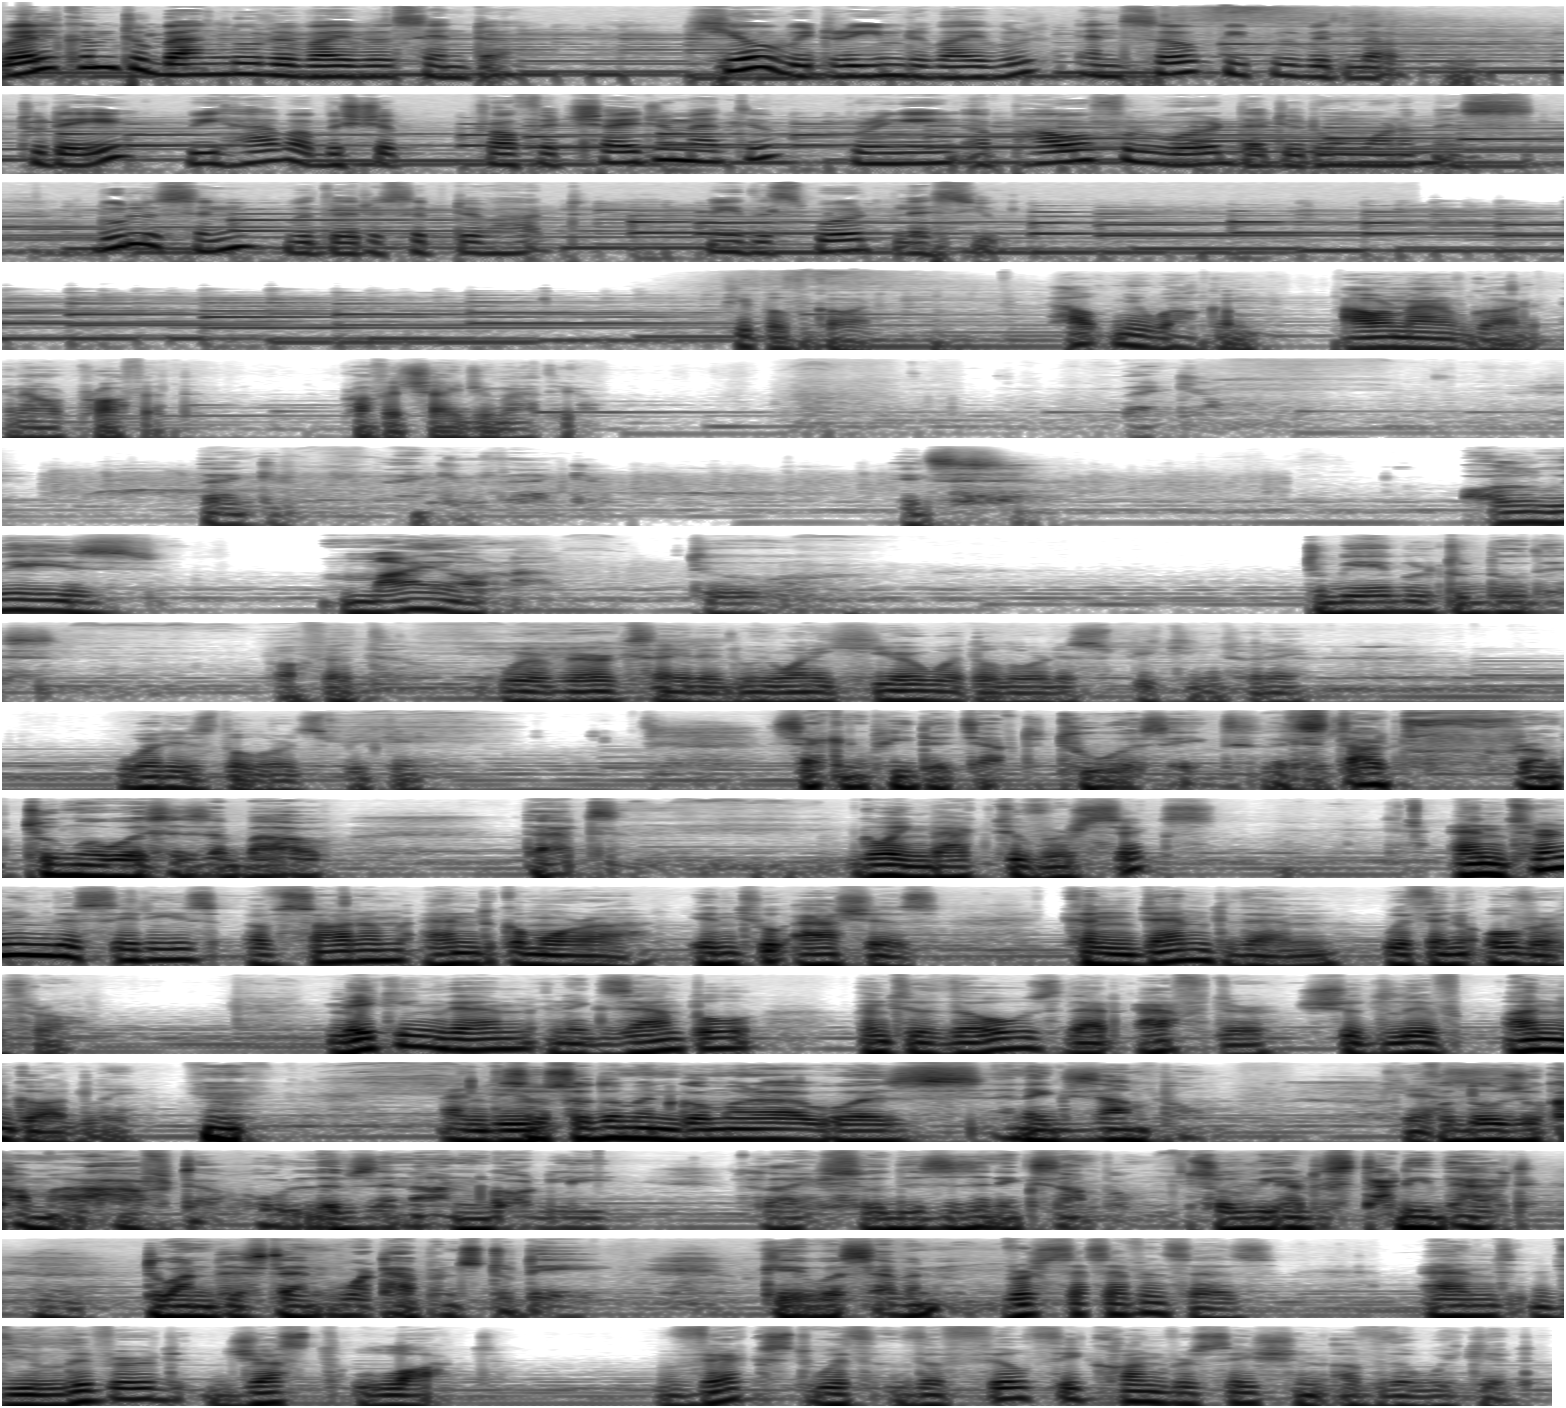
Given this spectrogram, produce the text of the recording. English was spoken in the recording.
Welcome to Bangalore Revival Center. Here we dream revival and serve people with love. Today we have our Bishop, Prophet Shaiju Matthew, bringing a powerful word that you don't want to miss. Do listen with a receptive heart. May this word bless you. People of God, help me welcome our man of God and our prophet, Prophet Shaiju Matthew. Thank you. Thank you. Thank you. Thank you. It's always my honor to to be able to do this. Prophet, we're very excited. We want to hear what the Lord is speaking today. What is the Lord speaking? Second Peter chapter 2 verse 8. Let's start from two more verses above that. Going back to verse 6 and turning the cities of Sodom and Gomorrah into ashes, condemned them with an overthrow, making them an example unto those that after should live ungodly. Hmm. And So Sodom and Gomorrah was an example yes. for those who come after, who lives an ungodly life. So this is an example. So we have to study that hmm. to understand what happens today. Okay, verse 7. Verse 7 says, And delivered just Lot, vexed with the filthy conversation of the wicked.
